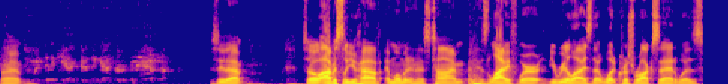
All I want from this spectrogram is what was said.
All right. went to the characters and got hurt. See that? So obviously you have a moment in his time in his life where you realize that what Chris Rock said was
